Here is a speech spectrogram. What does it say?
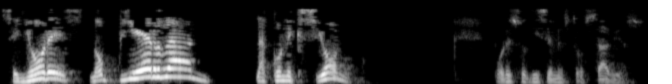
Señores, no pierdan la conexión. Por eso dicen nuestros sabios,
